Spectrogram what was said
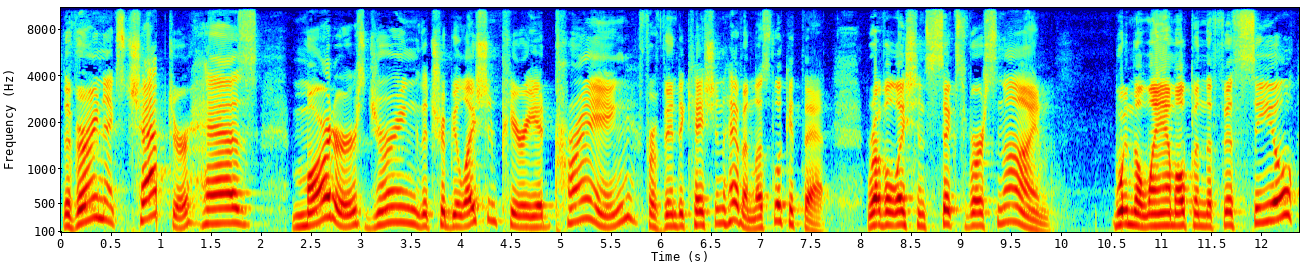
the very next chapter has martyrs during the tribulation period praying for vindication in heaven. Let's look at that. Revelation 6, verse 9. When the Lamb opened the fifth seal,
